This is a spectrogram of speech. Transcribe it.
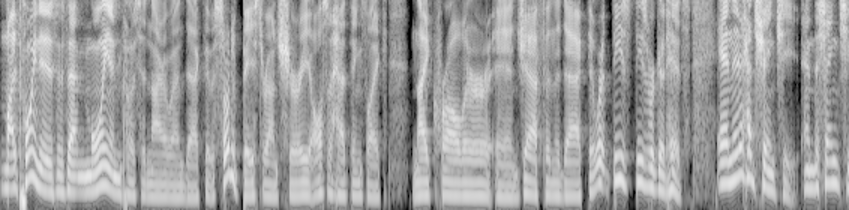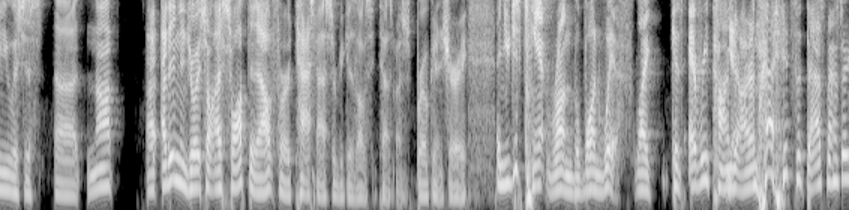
my point is, is that Moyen posted an Iron Lad deck that was sort of based around Shuri. Also had things like Nightcrawler and Jeff in the deck. That were these these were good hits, and then it had Shang Chi, and the Shang Chi was just uh, not. I, I didn't enjoy it, so I swapped it out for a Taskmaster because obviously Taskmaster's broken in Shuri, and you just can't run the one whiff, like because every time Yeah. your Iron Lad hits the Taskmaster,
